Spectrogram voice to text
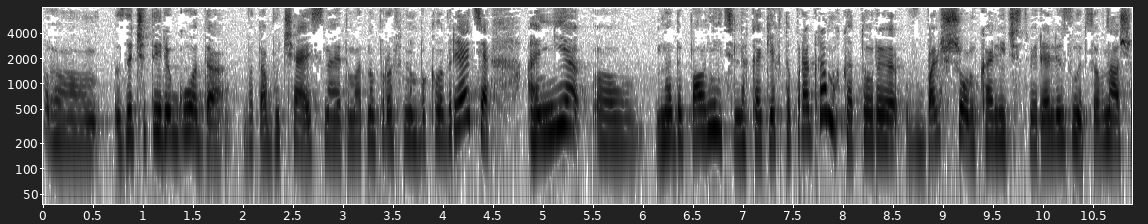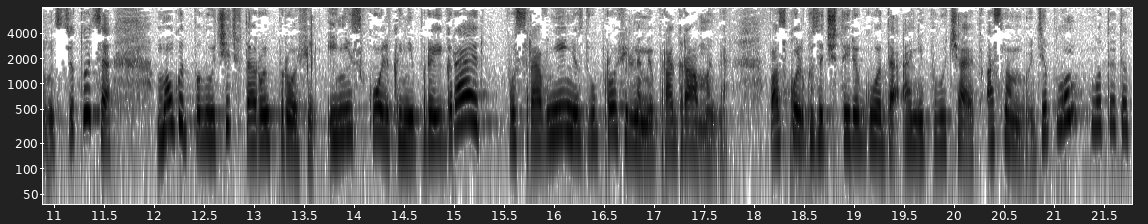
за 4 года, вот обучаясь на этом однопрофильном бакалавриате, они э, на дополнительных каких-то программах, которые в большом количестве реализуются в нашем институте, могут получить второй профиль. И нисколько не проиграют по сравнению с двупрофильными программами, поскольку за 4 года они получают основной диплом, вот этот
